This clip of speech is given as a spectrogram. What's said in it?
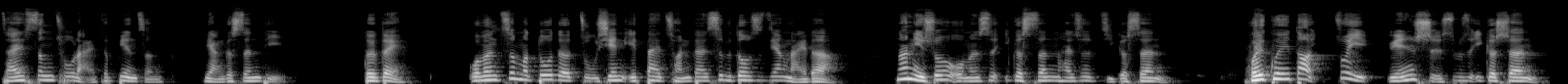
才生出来，就变成两个身体，对不对？我们这么多的祖先一代传代，是不是都是这样来的？那你说我们是一个身还是几个身？回归到最原始，是不是一个身？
